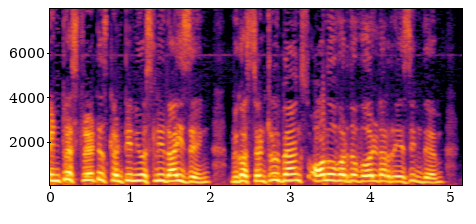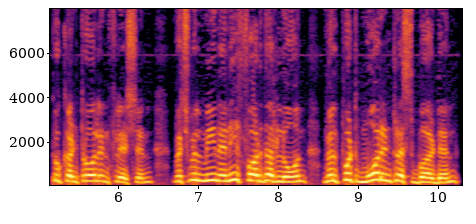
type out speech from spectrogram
interest rate is continuously rising because central banks all over the world are raising them to control inflation which will mean any further loan will put more interest burden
